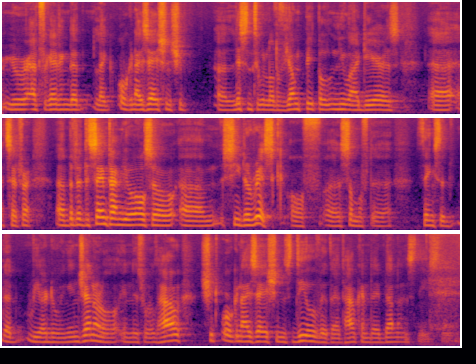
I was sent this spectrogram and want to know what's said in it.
You're advocating that like organizations should listen to a lot of young people, new ideas, etc. Uh, but at the same time, you also um, see the risk of uh, some of the things that, that we are doing in general in this world. How should organizations deal with that? How can they balance these things?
